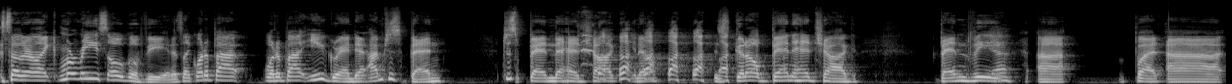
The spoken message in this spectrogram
So they're like Maurice Ogilvy, and it's like, what about what about you, Granddad? I'm just Ben, just Ben the Hedgehog. You know, just good old Ben Hedgehog, Ben the. Yeah. Uh, but uh,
